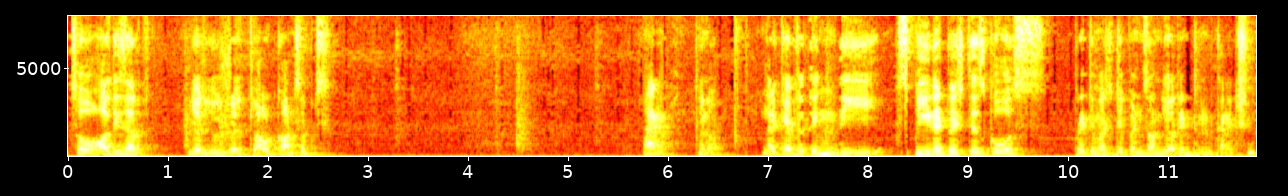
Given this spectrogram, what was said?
So all these are your usual cloud concepts and you know like everything the speed at which this goes pretty much depends on your internet connection.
